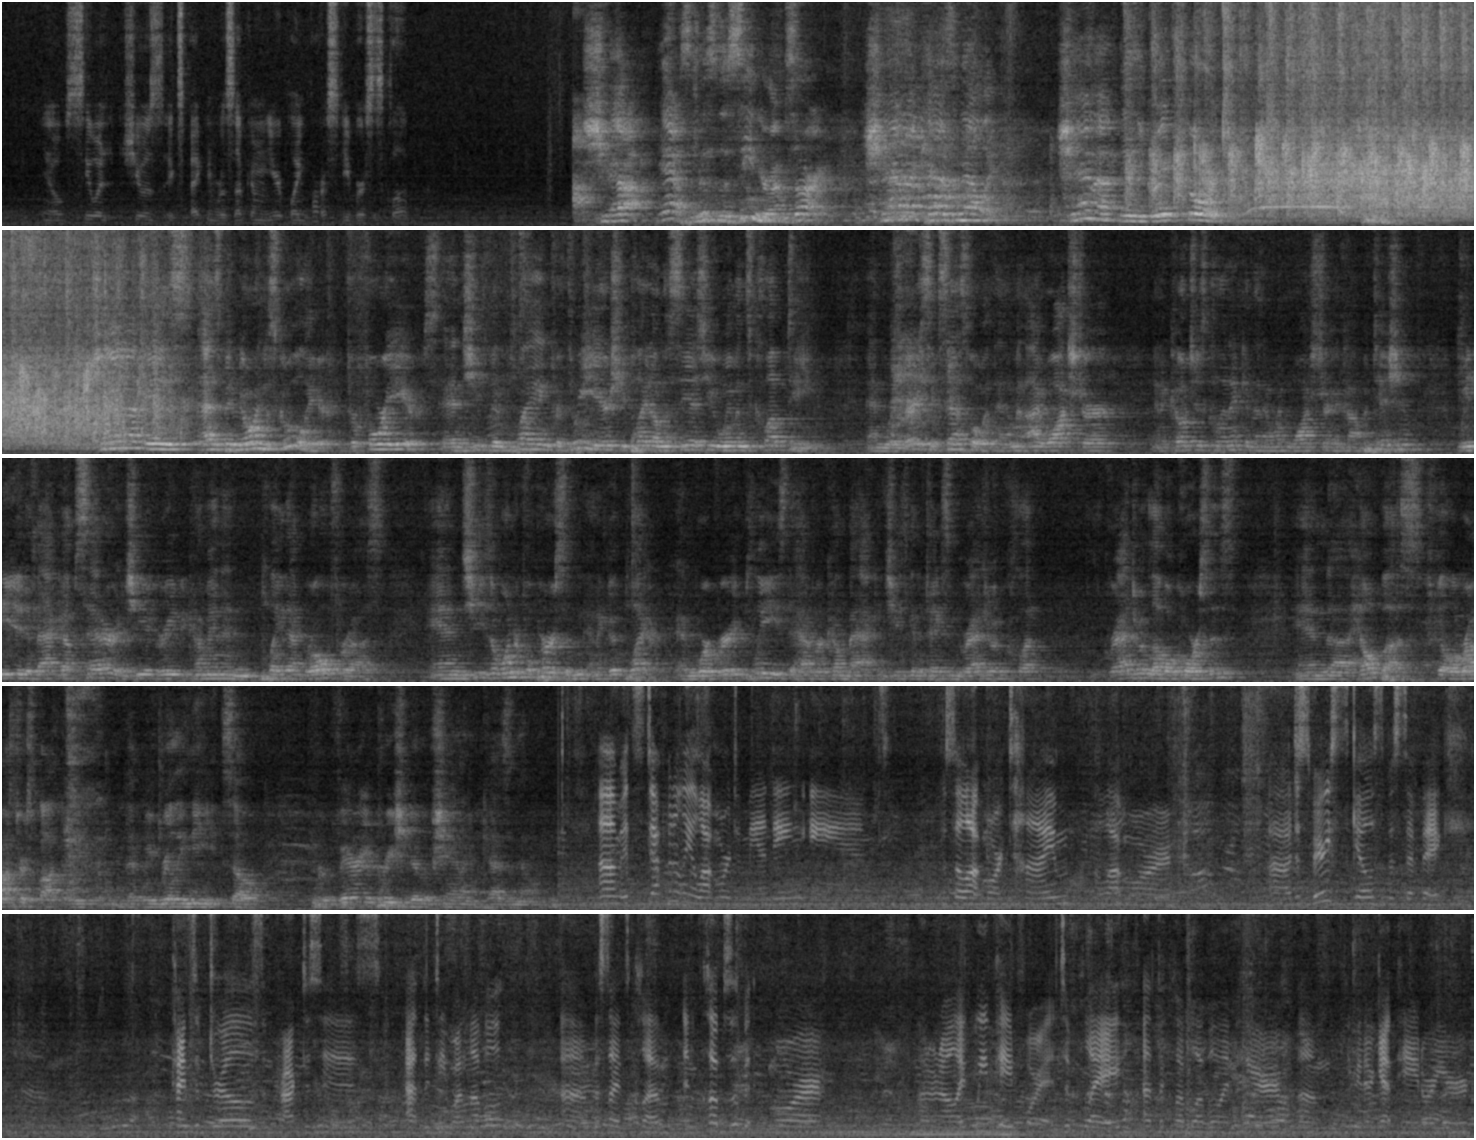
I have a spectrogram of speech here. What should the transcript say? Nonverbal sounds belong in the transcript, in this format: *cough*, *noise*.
you know, see what she was expecting for this upcoming year, playing varsity versus club. Yeah, yes, and this is a senior, I'm sorry. Shanna Casinelli. Shanna is a great story. Is, has been going to school here for four years, and she's been playing for three years. She played on the CSU women's club team and was very successful with them. And I watched her in a coach's clinic, and then I went and watched her in a competition. We needed a backup setter, and she agreed to come in and play that role for us. And she's a wonderful person and a good player. And we're very pleased to have her come back, and she's going to take some graduate graduate level courses and uh, help us fill a roster spot that we, that we really need. So we're very appreciative of Shannon Casinelli. Um, it's definitely a lot more demanding and just a lot more time, a lot more uh, just very skill specific um, kinds of drills and practices at the D1 level um, besides club. And club's a bit more I don't know, like we paid for it to play at the club level in here. Um, you either get paid or you're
